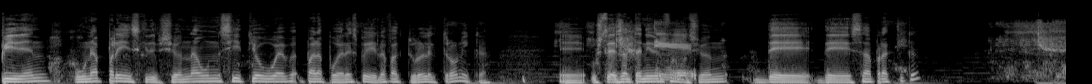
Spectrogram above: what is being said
piden una preinscripción a un sitio web para poder expedir la factura electrónica. Eh, ¿Ustedes han tenido Eh, información de, de esa práctica?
